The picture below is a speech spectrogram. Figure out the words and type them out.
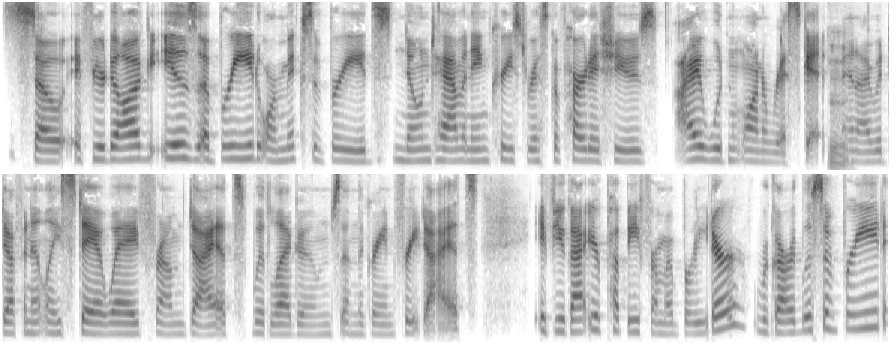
So if your dog is a breed or mix of breeds known to have an increased risk of heart issues, I wouldn't want to risk it, mm. and I would definitely stay away from diets with legumes and the grain-free diets. If you got your puppy from a breeder, regardless of breed,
